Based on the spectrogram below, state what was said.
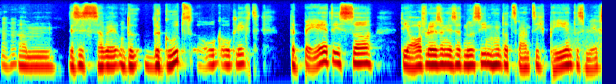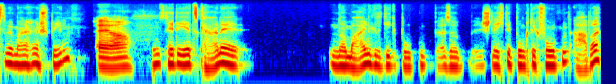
Mhm. Ähm, das ist, habe ich unter The Good angelegt. Der Bad ist so, die Auflösung ist halt nur 720p und das merkst du bei manchen Spielen. Ja. Sonst hätte ich jetzt keine normalen Kritikpunkte, also schlechte Punkte gefunden, aber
